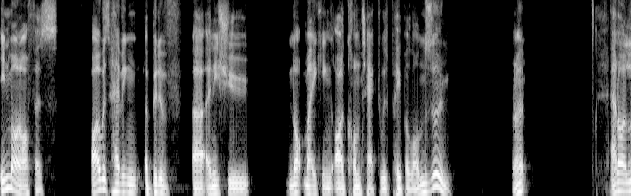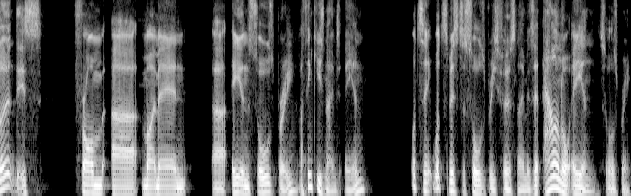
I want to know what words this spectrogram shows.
in my office, I was having a bit of uh, an issue not making eye contact with people on Zoom, right? And I learnt this from uh, my man uh, Ian Salisbury. I think his name's Ian. What's it, what's Mr. Salisbury's first name? Is it Alan or Ian Salisbury?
